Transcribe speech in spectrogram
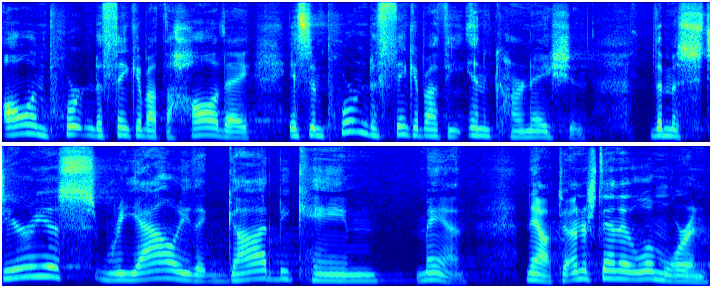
all important to think about the holiday. It's important to think about the incarnation, the mysterious reality that God became man. Now, to understand that a little more, and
